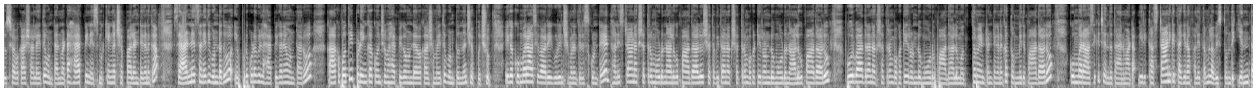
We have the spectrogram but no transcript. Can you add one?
చూసే అవకాశాలు అయితే ఉంటాయి అనమాట హ్యాపీనెస్ ముఖ్యంగా చెప్పాలంటే కనుక సాడ్నెస్ అనేది ఉండదు. ఎప్పుడు కూడా వీళ్ళు హ్యాపీగానే ఉంటారు. కాకపోతే ఇప్పుడు ఇంకా కొంచెం హ్యాపీగా ఉండే అవకాశం అయితే ఉంటుందని చెప్పొచ్చు. ఇక కుంభరాశి వారి గురించి మనం తెలుసుకుంటే ధనిష్ట నక్షత్రం మూడు నాలుగు పాదాలు శతవిత నక్షత్రం ఒకటి రెండు మూడు నాలుగు పాదాలు పూర్వాద్ర నక్షత్రం ఒకటి రెండు మూడు పాదాలు. మొత్తం ఏంటంటే కనుక తొమ్మిది పాదాలు కుంభరాశికి చెందుతాయన్నమాట. వీరి కష్టానికి తగిన ఫలితం లభిస్తుంది. ఎంత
